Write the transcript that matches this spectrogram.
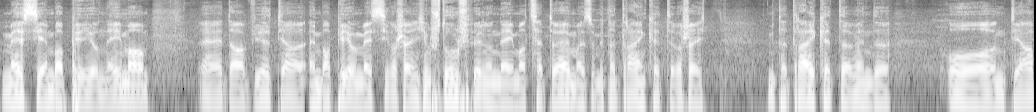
Messi, Mbappé und Neymar. Äh, da wird ja Mbappé und Messi wahrscheinlich im Sturm spielen und Neymar ZOM, also mit einer Dreikette, wahrscheinlich mit der Dreikette am Ende. Und ja,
